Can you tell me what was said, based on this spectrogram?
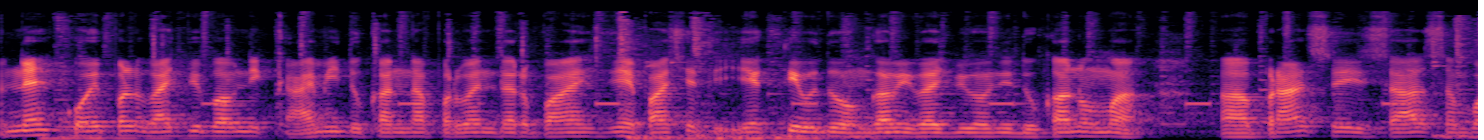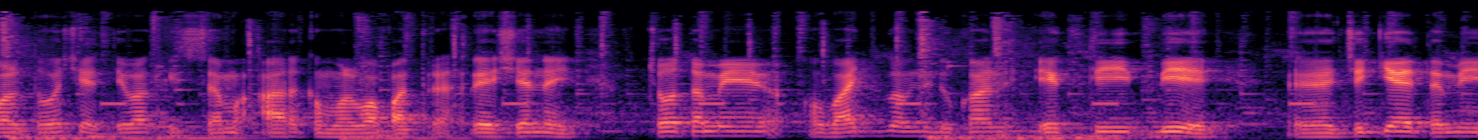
અને કોઈ પણ વાજબી ભાવની કાયમી દુકાનના પરવાનદારો પાસે પાસેથી એકથી વધુ હંગામી વાજબી ભાવની દુકાનોમાં બ્રાન્ચ સહિત સાર સંભાળતો હોય છે, તેવા કિસ્સામાં આ રકમ મળવાપાત્ર રહેશે નહીં. જો તમે વાજબી ભાવની દુકાન એકથી બે જગ્યાએ તમે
